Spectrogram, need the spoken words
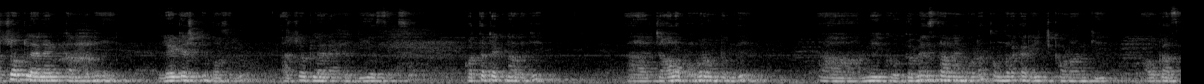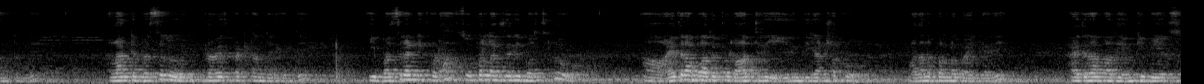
అశోక్ లైలాండ్ కంపెనీ లేటెస్ట్ బస్సులు. అశోక్ లైలాండ్ బిఎస్ కొత్త టెక్నాలజీ. చాలా పవర్ ఉంటుంది. మీకు గమ్యస్థానాన్ని కూడా తొందరగా రీచ్ కావడానికి అవకాశం ఉంటుంది. అలాంటి బస్సులు ప్రవేశపెట్టడం జరిగింది. ఈ బస్సులన్నీ కూడా సూపర్ లగ్జరీ బస్సులు హైదరాబాద్కు రాత్రి ఎనిమిది గంటలకు మదనపల్లిలో బయలుదేరి హైదరాబాద్ ఎంజీబీఎస్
